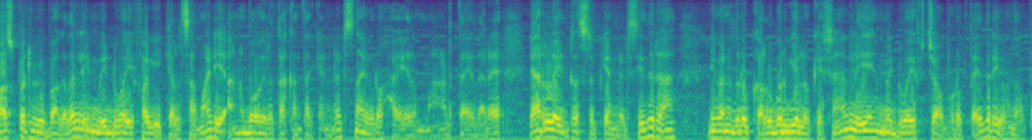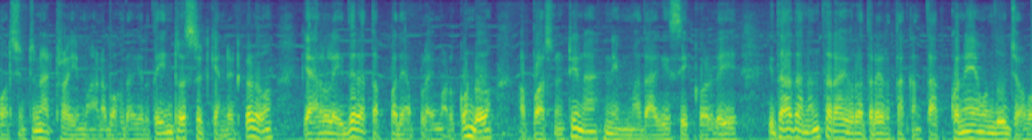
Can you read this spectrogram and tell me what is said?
ಹಾಸ್ಪಿಟಲ್ ವಿಭಾಗದಲ್ಲಿ ಮಿಡ್ ವೈಫ್ ಆಗಿ ಕೆಲಸ ಮಾಡಿ ಅನುಭವ ಇರತಕ್ಕಂಥ ಕ್ಯಾಂಡಿಡೇಟ್ಸ್ನ ಇವರು ಹೈರ್ ಮಾಡ್ತಾ ಇದ್ದಾರೆ ಯಾರೆಲ್ಲ ಇಂಟ್ರೆಸ್ಟೆಡ್ ಕ್ಯಾಂಡಿಡೇಟ್ಸ್ ಇದ್ದೀರಾ? ನೀವೇನಾದರೂ ಕಲಬುರಗಿ ಲೊಕೇಶನಲ್ಲಿ ಮಿಡ್ ವೈಫ್ ಜಾಬ್ ಹುಡುಕ್ತಾ ಇದ್ರೆ ಈ ಒಂದು ಅಪಾರ್ಚುನಿಟಿನ ಟ್ರೈ ಮಾಡಬಹುದಾಗಿರುತ್ತೆ. ಇಂಟ್ರೆಸ್ಟೆಡ್ ಕ್ಯಾಂಡಿಡೇಟ್ಗಳು ಯಾರೆಲ್ಲ ಇದ್ದೀರಾ ತಪ್ಪದೆ ಅಪ್ಲೈ ಮಾಡಿಕೊಂಡು ಅಪಾರ್ಚುನಿಟಿನ ನಿಮ್ಮದಾಗಿಸಿಕೊಳ್ಳಿ. ಇದಾದ ನಂತರ ಇವ್ರ ಹತ್ರ ಇರತಕ್ಕಂಥ ಕೊನೆಯ ಒಂದು ಜಾಬ್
